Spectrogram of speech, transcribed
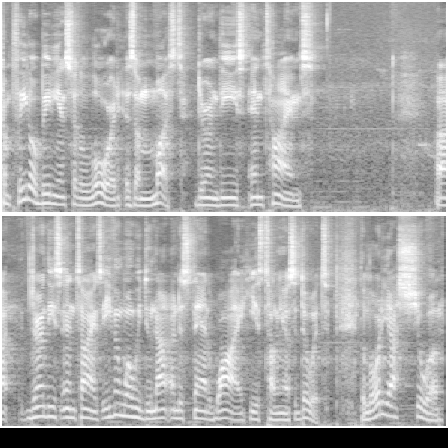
Complete obedience to the Lord is a must during these end times uh, during these end times, even when we do not understand why He is telling us to do it. The Lord Yeshua,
